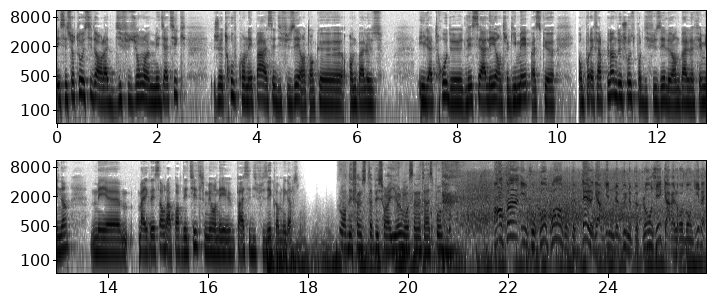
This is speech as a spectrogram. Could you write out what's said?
Et c'est surtout aussi dans la diffusion euh, médiatique. Je trouve qu'on n'est pas assez diffusé en tant que handballeuse. Il y a trop de laisser-aller, entre guillemets, parce que on pourrait faire plein de choses pour diffuser le handball féminin. Mais euh, malgré ça, on rapporte des titres, mais on n'est pas assez diffusé comme les garçons. Voir des femmes se taper sur la gueule, moi ça m'intéresse pas. Enfin, il faut comprendre que telle gardienne de but ne peut plonger car elle rebondirait.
